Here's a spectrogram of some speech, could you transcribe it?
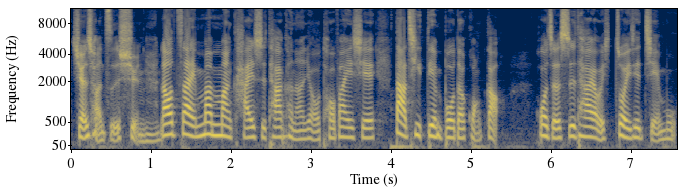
宣传资讯，然后再慢慢开始，他可能有投放一些大气电波的广告，或者是他有做一些节目。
